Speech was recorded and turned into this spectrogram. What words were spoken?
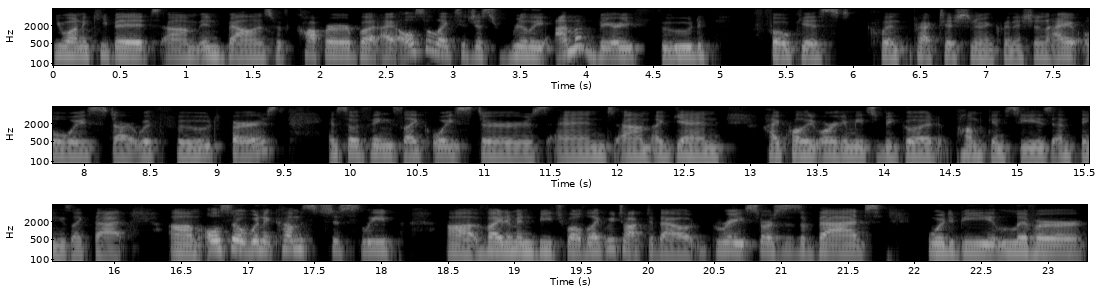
You want to keep it um, in balance with copper, but I also like to just really. I'm a very food focused practitioner and clinician, I always start with food first. And so things like oysters and um, again, high quality organ meats would be good, pumpkin seeds and things like that. Um, also, when it comes to sleep, uh, vitamin B12, like we talked about, great sources of that would be liver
